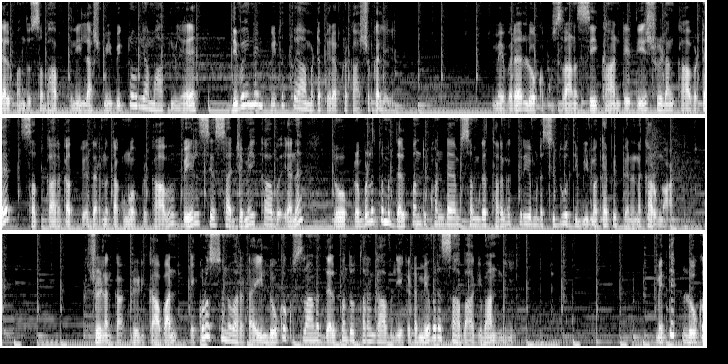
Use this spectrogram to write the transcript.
දැල්පන්දු සභාපතිනි ලක්ෂ්මී වික්ටෝරියා මහත්මිය දිවයිනෙන් පිටත්වයාමට පෙර ප්‍රකාශ කළේ. මෙවර ලෝක කුස්ලාන සීකාණ්ඩයේදී ශ්‍රී ලංකාවට සත්කාරකත්වය දරන දකුණු අප්‍රිකාව වේල්සිය සහ ජමේකාව යන ලෝ ප්‍රබලතම දැල්පන්දු කණ්ඩායම් සමග තරඟ කිරීමට සිදුව තිබීම කැපි පෙනෙන කරුණාක්. ශ්‍රී ලංකා ක්‍රීඩිකාවන් එකොළොස් වන වරටයි ලෝක කුස්ලාන දැල්පඳු තරංගාවලියකට මෙවර සහභාගි වන්නේ. මෙතෙක් ලෝක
